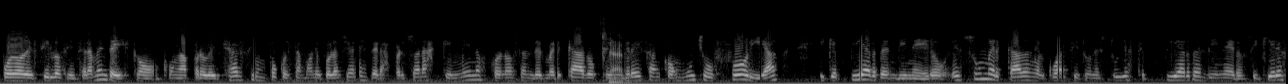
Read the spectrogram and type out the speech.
puedo decirlo sinceramente, es con, aprovecharse un poco estas manipulaciones de las personas que menos conocen del mercado, que ingresan con mucha euforia y que pierden dinero. Es un mercado en el cual si tú no estudias te pierden dinero. Si quieres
